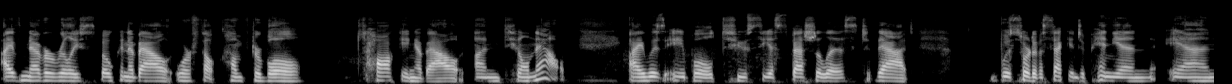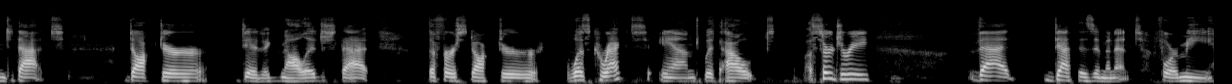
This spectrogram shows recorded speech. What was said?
I've never really spoken about or felt comfortable talking about until now. I was able to see a specialist that was sort of a second opinion, and that doctor did acknowledge that the first doctor was correct and without surgery, that death is imminent for me.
